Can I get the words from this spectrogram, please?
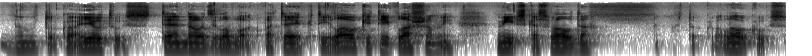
nu, to kā jūtos, te daudzi labāk pateikt, tī lauki, tī plašumi, mīrs, kas valda to, ko laukūs.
